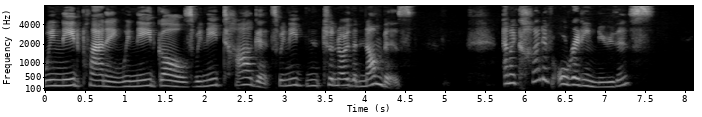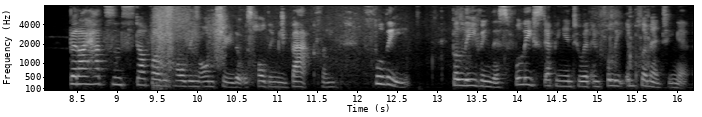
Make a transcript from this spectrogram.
We need planning, we need goals, we need targets, we need to know the numbers. And I kind of already knew this, but I had some stuff I was holding on to that was holding me back from fully believing this, fully stepping into it, and fully implementing it.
